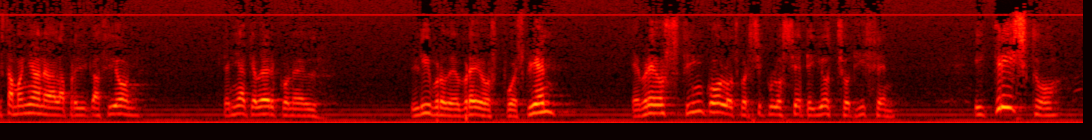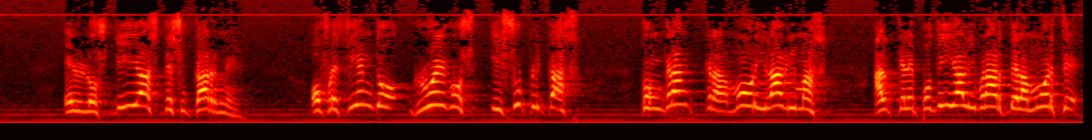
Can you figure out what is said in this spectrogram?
Esta mañana la predicación tenía que ver con el libro de Hebreos. Pues bien, Hebreos 5, los versículos 7 y 8 dicen, y Cristo en los días de su carne, ofreciendo ruegos y súplicas con gran clamor y lágrimas al que le podía librar de la muerte,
